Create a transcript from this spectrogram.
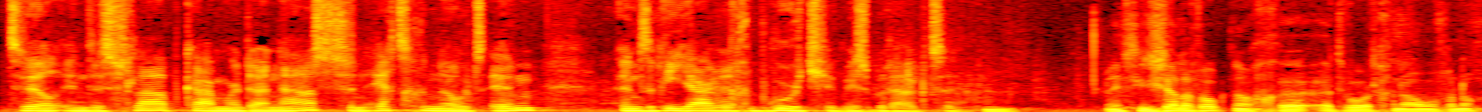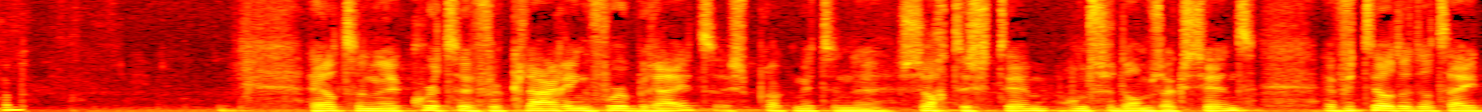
Terwijl in de slaapkamer daarnaast zijn echtgenoot M een driejarig broertje misbruikte. Hmm. Heeft hij zelf ook nog uh, het woord genomen vanochtend? Hij had een uh, korte verklaring voorbereid. Hij sprak met een uh, zachte stem, Amsterdams accent. Hij vertelde dat hij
